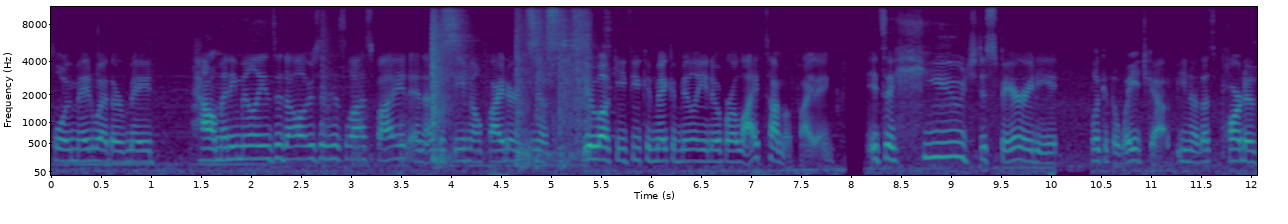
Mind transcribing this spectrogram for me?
Floyd Mayweather made how many millions of dollars in his last fight and as a female fighter you know you're lucky if you can make a million over a lifetime of fighting it's a huge disparity look at the wage gap you know that's part of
